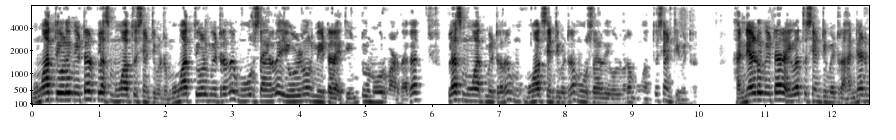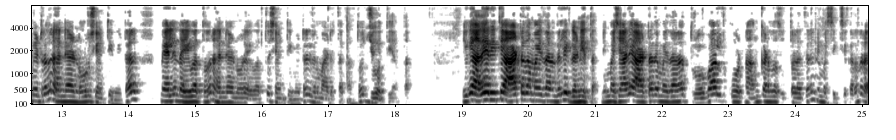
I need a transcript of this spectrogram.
ಮೂವತ್ತೇಳು ಮೀಟರ್ ಪ್ಲಸ್ ಮೂವತ್ತು ಸೆಂಟಿಮೀಟರ್ ಮೂವತ್ತೇಳು ಮೀಟರ್ ಅಂದ್ರೆ ಮೂರ್ ಸಾವಿರದ ಏಳ್ನೂರು ಮೀಟರ್ ಆಯ್ತು. ಇಂಟು ನೂರ್ ಮಾಡಿದಾಗ ಪ್ಲಸ್ ಮೂವತ್ ಮೀಟರ್ ಅಂದ್ರೆ ಮೂವತ್ತು ಸೆಂಟಿಮೀಟರ್ ಮೂರ್ ಸಾವಿರದ ಏಳ್ನೂರ ಮೂವತ್ತು ಸೆಂಟಿಮೀಟರ್ ಹನ್ನೆರಡು ಮೀಟರ್ ಐವತ್ತು ಸೆಂಟಿಮೀಟರ್ ಹನ್ನೆರಡು ಮೀಟರ್ ಅಂದ್ರೆ ಹನ್ನೆರಡು ನೂರು ಸೆಂಟಿಮೀಟರ್ ಮೇಲಿಂದ ಐವತ್ತು ಅಂದ್ರೆ ಹನ್ನೆರಡು ನೂರ ಐವತ್ತು ಸೆಂಟಿಮೀಟರ್ ಇದನ್ನ ಮಾಡಿರ್ತಕ್ಕಂಥ ಜ್ಯೋತಿ ಅಂತ. ಈಗ ಅದೇ ರೀತಿ ಆಟದ ಮೈದಾನದಲ್ಲಿ ಗಣಿತ. ನಿಮ್ಮ ಶಾಲೆ ಆಟದ ಮೈದಾನ ಥ್ರೋಬಾಲ್ ಕೋರ್ಟ್ನ ಅಂಕಣದ ಸುತ್ತಳತೆಯನ್ನು ನಿಮ್ಮ ಶಿಕ್ಷಕರಂದ್ರೆ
